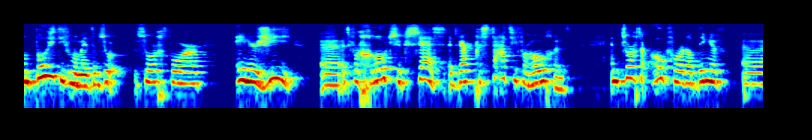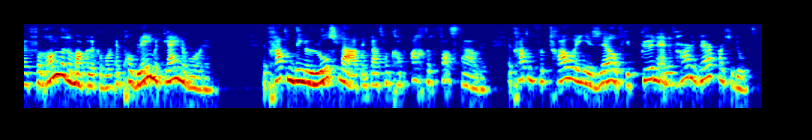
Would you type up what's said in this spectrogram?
Want positieve momentum zorgt voor energie. Uh, het vergroot succes. Het werkt prestatieverhogend. En het zorgt er ook voor dat dingen uh, veranderen makkelijker worden en problemen kleiner worden. Het gaat om dingen loslaten in plaats van krampachtig vasthouden. Het gaat om vertrouwen in jezelf, je kunnen en het harde werk wat je doet.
